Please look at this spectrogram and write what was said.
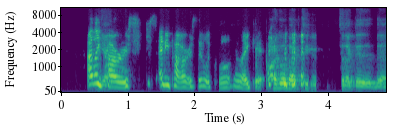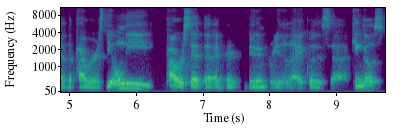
I like yeah. powers, just any powers. They look cool. I like it. I want to go back to to like the, the the powers. The only power set that I didn't really like was uh, Kingo's,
